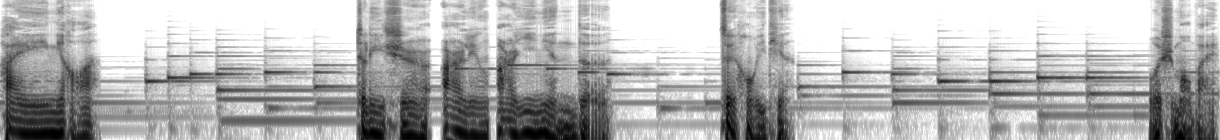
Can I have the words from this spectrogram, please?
嗨，你好啊！这里是二零二一年的最后一天，我是毛白，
